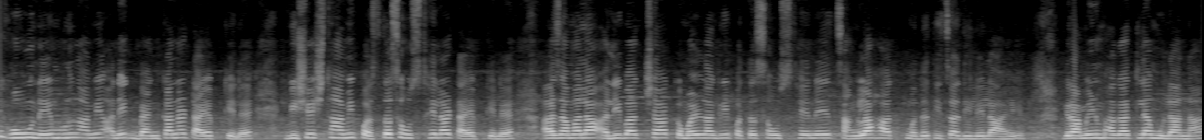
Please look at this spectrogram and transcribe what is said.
होऊ नये म्हणून आम्ही अनेक बँकांना टायअप केलं आहे विशेषतः आम्ही पतसंस्थेला टायअप केलं आहे आज आम्हाला अलिबागच्या कमळनागरी पतसंस्थेने चांगला हात मदतीचा दिलेला आहे. ग्रामीण भागातल्या मुलांना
